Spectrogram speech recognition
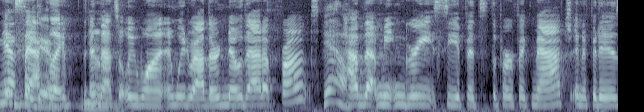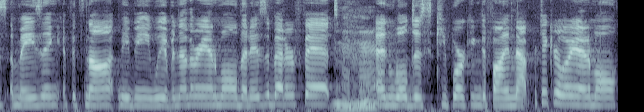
Yes, they do. exactly. Yeah. And that's what we want. And we'd rather know that up front. Yeah. Have that meet and greet, see if it's the perfect match. And if it is, amazing. If it's not, maybe we have another animal that is a better fit. Mm-hmm. And we'll just keep working to find that particular animal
